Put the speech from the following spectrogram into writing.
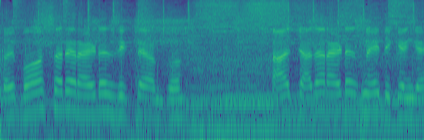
तो बहुत सारे राइडर्स दिखते हैं हमको। आज ज़्यादा राइडर्स नहीं दिखेंगे।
